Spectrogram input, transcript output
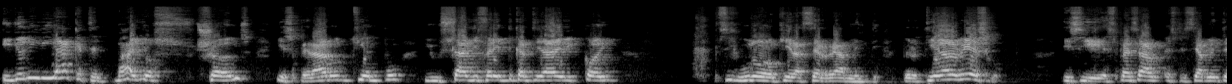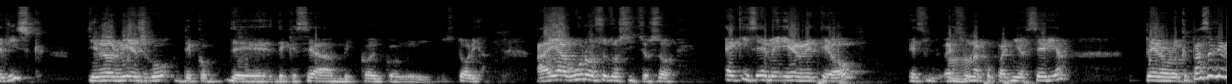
Y yo diría que te varios churns y esperar un tiempo y usar diferente cantidad de Bitcoin si uno lo quiere hacer realmente. Pero tiene el riesgo. Y si especial, especialmente BISC, tiene el riesgo de, de, que sea Bitcoin con historia. Hay algunos otros sitios. So, XMRTO es, es una compañía seria, pero lo que pasa con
